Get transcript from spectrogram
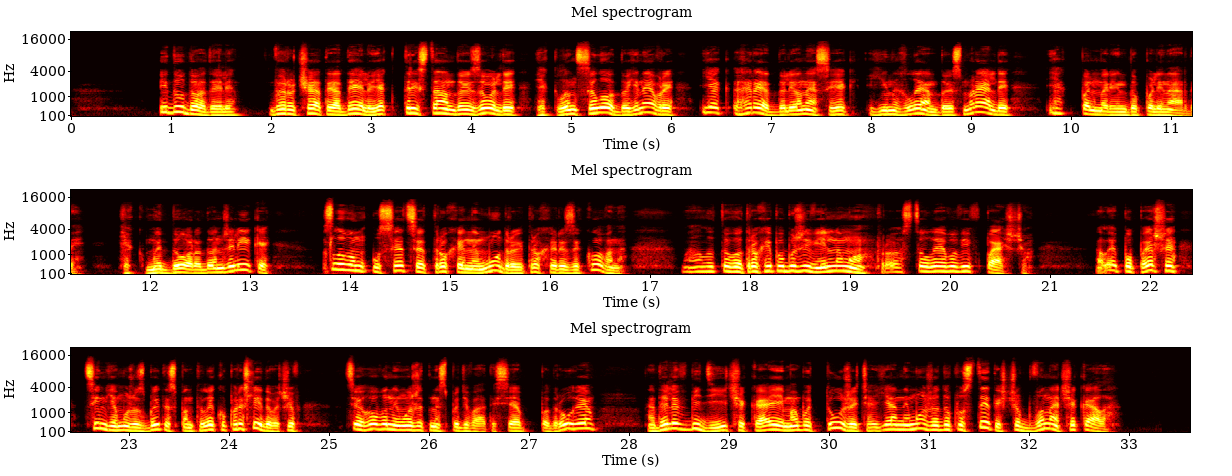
Іду до Аделі, виручати Аделю, як Трістан до Ізольди, як Ланселот до Гіневри, як Гарет до Ліонеси, як Гінглейн до Есмеральди, як Пальмерін до Полінарди, як Медоро до Анжеліки. Словом, усе це трохи немудро і трохи ризиковано, мало того, трохи по-божевільному, просто левові в пащу. Але, по-перше, цим я можу збити з пантелику переслідувачів. Цього вони можуть не сподіватися. По-друге, Аделя в біді чекає і, мабуть, тужить, а я не можу допустити, щоб вона чекала.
